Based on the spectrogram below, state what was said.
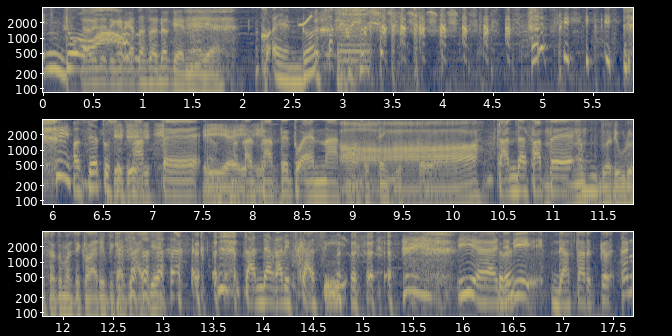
endo Gak bisa denger kata sodok ya nih ya. Kok endo? Maksudnya tusuk sate Iya, Makan iya. sate tuh enak Maksudnya gitu Oh. Canda sate Hmm, 2021 masih klarifikasi aja. Canda klarifikasi iya, Terus? jadi daftar kan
